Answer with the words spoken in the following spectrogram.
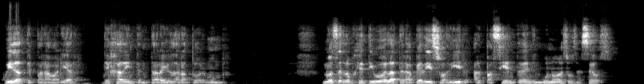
cuídate para variar, deja de intentar ayudar a todo el mundo. No es el objetivo de la terapia disuadir al paciente de ninguno de sus deseos.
